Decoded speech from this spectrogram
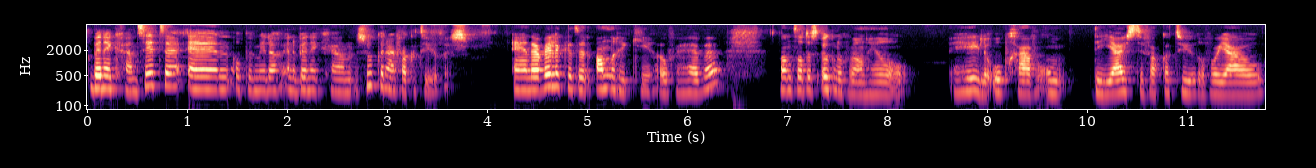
Ben ik gaan zitten en op een middag en dan ben ik gaan zoeken naar vacatures. En daar wil ik het een andere keer over hebben. Want dat is ook nog wel een heel hele opgave om de juiste vacature voor jou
